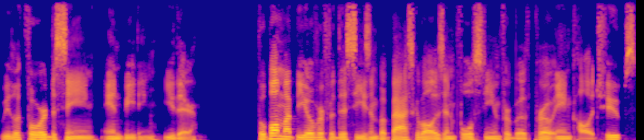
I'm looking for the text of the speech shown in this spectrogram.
We look forward to seeing and beating you there. Football might be over for this season, but basketball is in full steam for both pro and college hoops.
